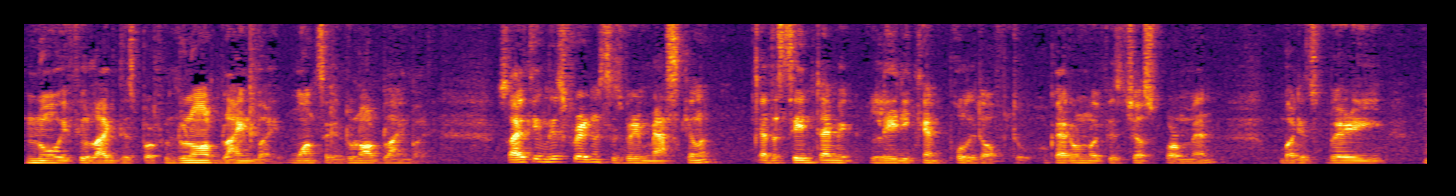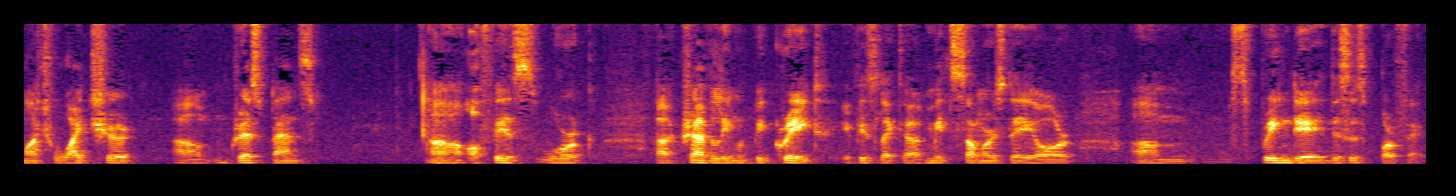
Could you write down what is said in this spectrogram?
know if you like this perfume. Do not blind buy once again do not blind buy. So i think this fragrance is very masculine. At the same time a lady can pull it off too okay? I don't know if it's just for men but it's very much white shirt um, dress pants uh, office work uh, traveling would be great if it's like a midsummer's day or um, spring day. This is perfect.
